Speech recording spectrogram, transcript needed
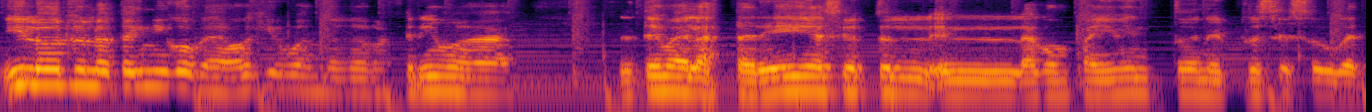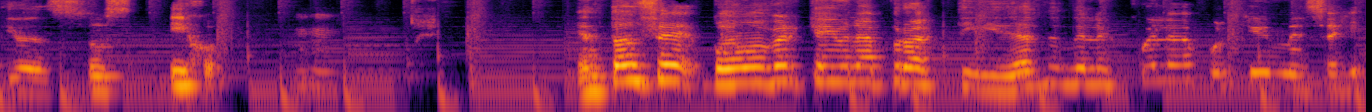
Y lo otro, lo técnico pedagógico, cuando nos referimos al tema de las tareas, ¿cierto? El, acompañamiento en el proceso educativo de sus hijos. Entonces, podemos ver que hay una proactividad desde la escuela porque hay un mensaje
